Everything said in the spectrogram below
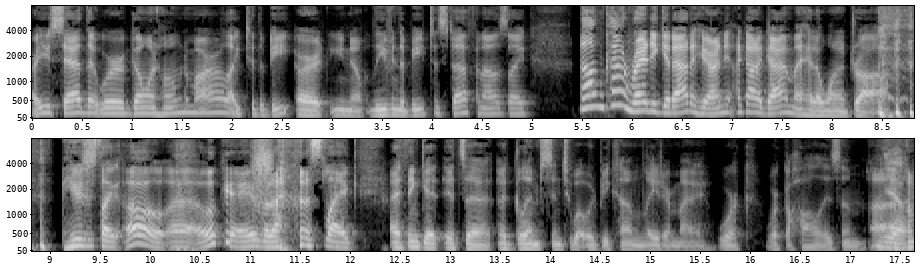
are you sad that we're going home tomorrow, like to the beach, or you know, leaving the beach and stuff?" And I was like, "No, I'm kind of ready to get out of here. I need, I got a guy in my head I want to draw." he was just like, "Oh, uh, okay," but I was like, I think it, it's a, a glimpse into what would become later my work workaholism. Uh, Yeah. I'm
